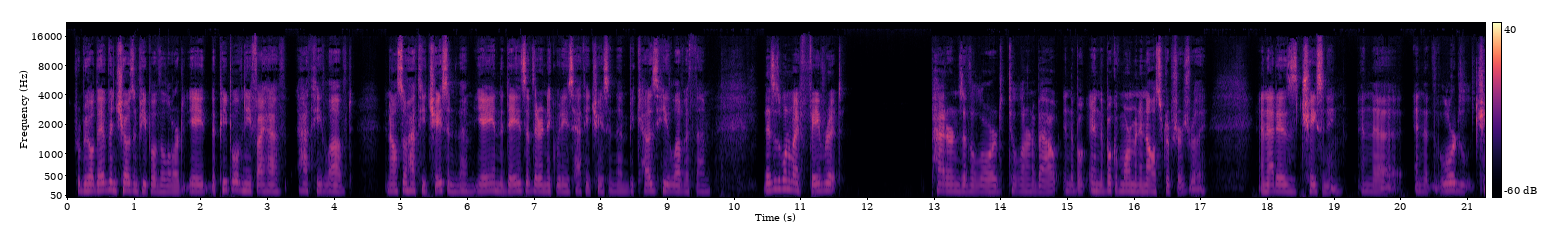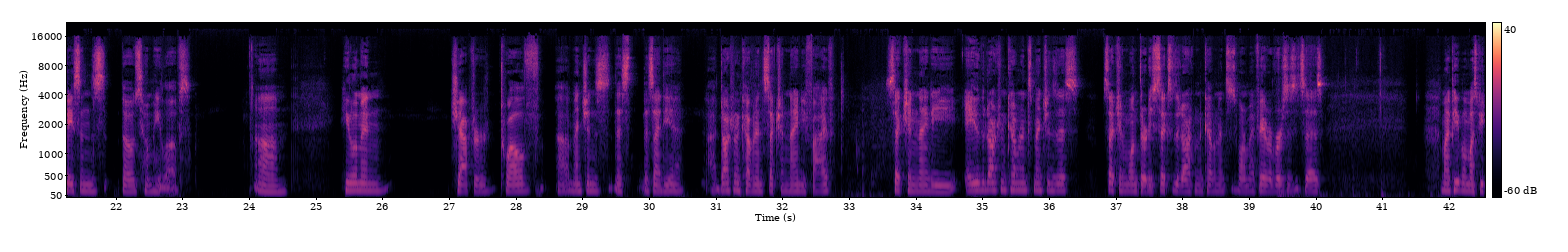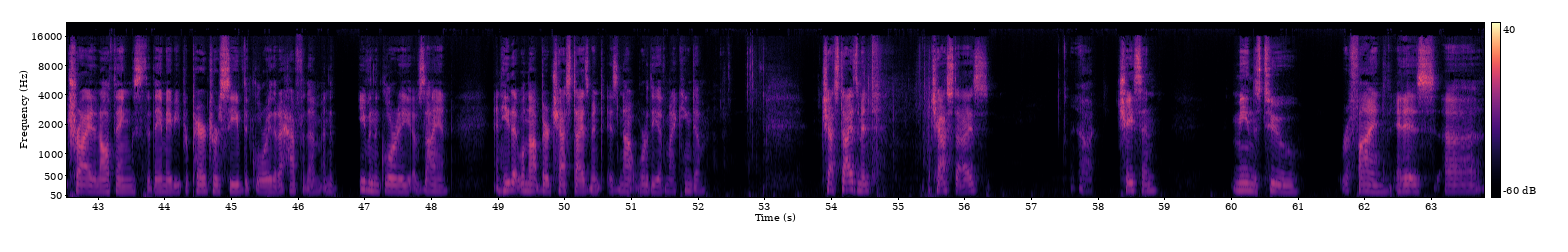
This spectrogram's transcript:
For behold, they have been chosen people of the Lord. Yea, the people of Nephi have hath he loved, and also hath he chastened them. Yea, in the days of their iniquities hath he chastened them, because he loveth them. This is one of my favorite patterns of the Lord to learn about in the book in the Book of Mormon and all scriptures, really, and that is chastening and uh, and that the Lord chastens those whom He loves. Um, Helaman chapter twelve uh, mentions this this idea. Uh, Doctrine and Covenants, section ninety five. Section ninety eight of the Doctrine and Covenants mentions this. Section one thirty six of the Doctrine and Covenants is one of my favorite verses. It says. My people must be tried in all things, that they may be prepared to receive the glory that I have for them, and the, even the glory of Zion and he that will not bear chastisement is not worthy of my kingdom. Chastisement, chastise, uh, chasten, means to refine. It is, uh,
